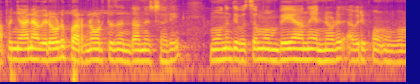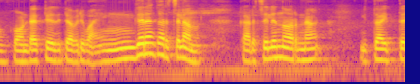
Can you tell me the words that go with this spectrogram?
അപ്പം ഞാൻ അവരോട് പറഞ്ഞു കൊടുത്തത് എന്താണെന്ന് വെച്ചാൽ മൂന്ന് ദിവസം മുമ്പേ ആണ് എന്നോട് അവർ കോണ്ടാക്ട് ചെയ്തിട്ട് അവർ ഭയങ്കര കരച്ചിലാണ്. കരച്ചിലെന്ന് പറഞ്ഞാൽ ഇത്ത ഇത്ര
